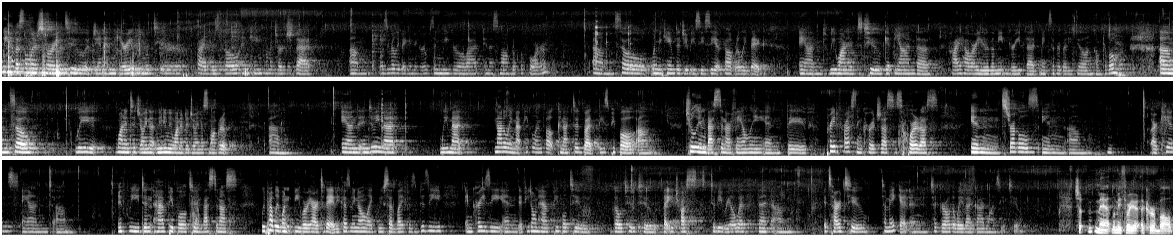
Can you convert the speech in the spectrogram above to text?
We have a similar story to Janet and Gary. We moved here five years ago and came from a church that um, was really big into groups, and we grew a lot in a small group before. Um, so when we came to GBCC, it felt really big, and we wanted to get beyond the "Hi, how are you?" the meet and greet that makes everybody feel uncomfortable. um, so we wanted to join. A, we knew we wanted to join a small group. Um, and in doing that, we met, not only met people and felt connected, but these people um, truly invest in our family and they've prayed for us, encouraged us, and supported us in struggles, in um, our kids. And um, if we didn't have people to invest in us, we probably wouldn't be where we are today because we know, like we've said, life is busy and crazy. And if you don't have people to go to to that you trust to be real with, then um, it's hard to to make it and to grow the way that God wants you to. So, Matt, let me throw you a curveball.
